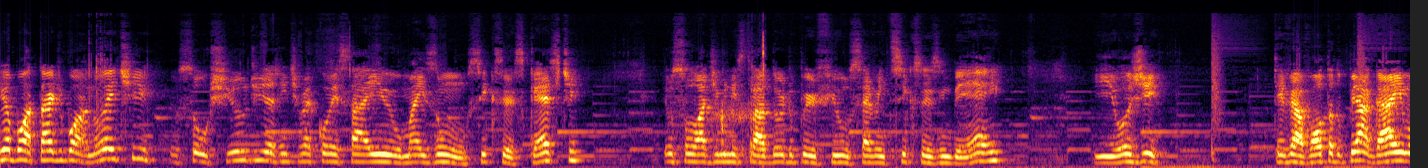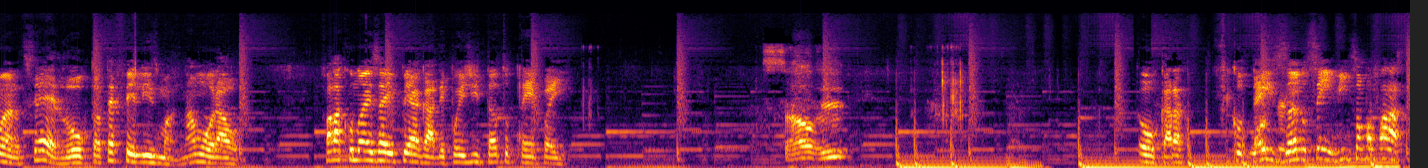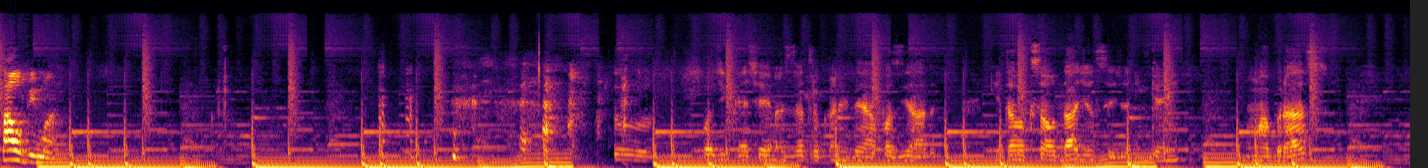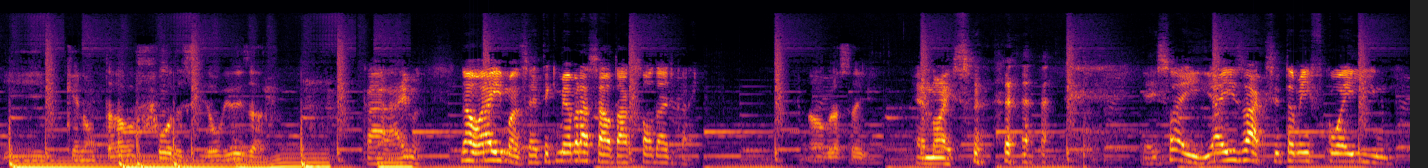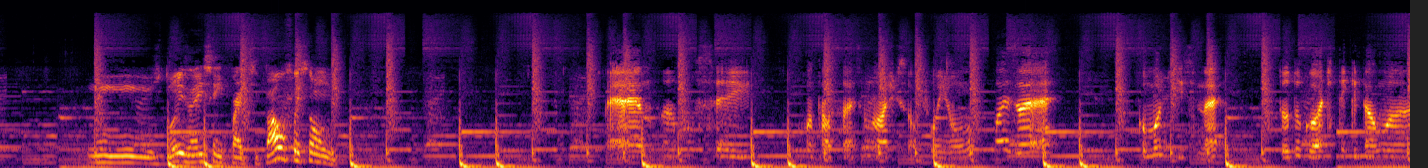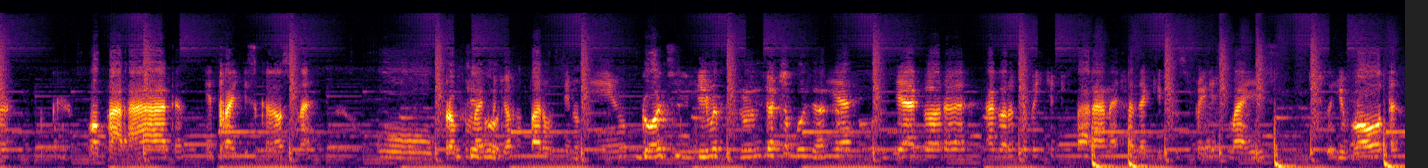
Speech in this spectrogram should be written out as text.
dia, boa tarde, boa noite. Eu sou o Shield e a gente vai começar aí mais um Sixers Cast. Eu sou o administrador do perfil 76ers em BR e hoje teve a volta do PH, hein, mano? Você é louco, tô até feliz, mano, na moral. Fala com nós aí, PH, depois de tanto tempo aí. Salve! Ô, o cara ficou 10 anos sem vir só pra falar salve, mano. Podcast aí, nós já trocando ideia, rapaziada. Quem tava com saudade, ou seja, ninguém, um abraço. E quem não tava, foda-se, ouviu Isaac. Caralho, mano. Não, aí, mano, você vai ter que me abraçar, eu tava com saudade, caralho. Dá um abraço aí. É nóis. é isso aí. E aí, Isaac, você também ficou aí uns dois aí sem participar ou foi só um? É, uma parada, entrar em descanso, né? O próprio Michael God? Jordan parou um tempinho. God Game of Thrones já acabou já. E, é- e agora, agora eu também tive que parar, né? Fazer aquele suspense, mas estou de volta.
